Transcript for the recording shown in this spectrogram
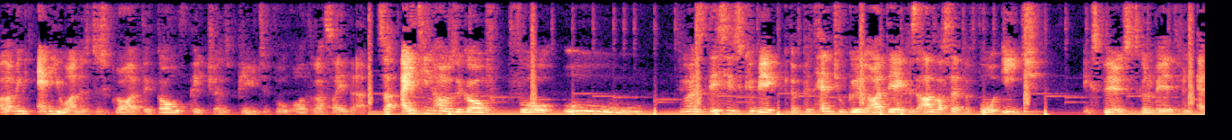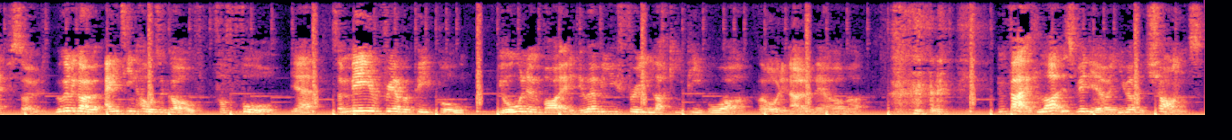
I don't think anyone has described the golf picture as beautiful. Why did I say that? So 18 holes of golf for ooh. To be honest, this is could be a, a potential good idea because as I said before, each experience is going to be a different episode. We're going to go 18 holes of golf for four, yeah? So me and three other people, you're all invited, whoever you three lucky people are. I already know who they are, but... in fact, like this video and you have a chance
